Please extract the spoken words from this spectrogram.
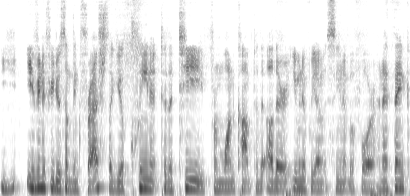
y even if you do something fresh like you'll clean it to the t from one comp to the other even if we haven't seen it before. And i think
